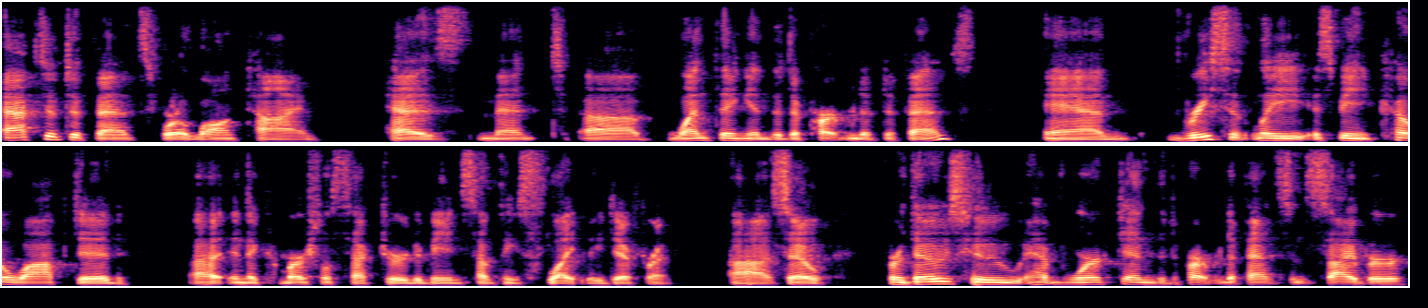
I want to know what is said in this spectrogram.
active defense for a long time has meant uh, one thing in the Department of Defense, and recently it's being co opted uh, in the commercial sector to mean something slightly different. Uh, so, for those who have worked in the Department of Defense and cyber,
